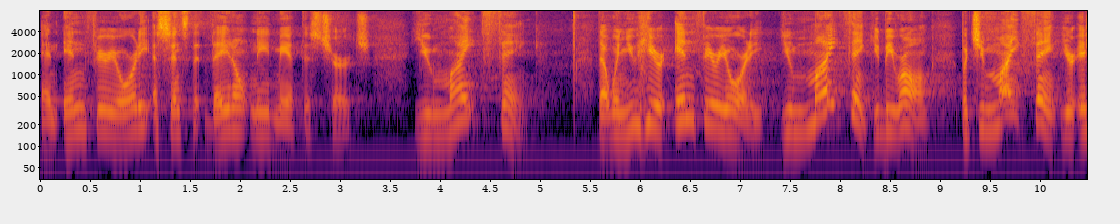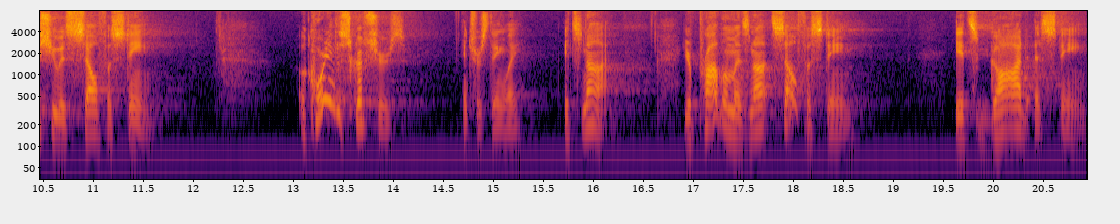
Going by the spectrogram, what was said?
and inferiority, a sense that they don't need me at this church, you might think that when you hear inferiority, you might think, you'd be wrong, but you might think your issue is self esteem. According to the scriptures, interestingly, it's not. Your problem is not self esteem, it's God esteem.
